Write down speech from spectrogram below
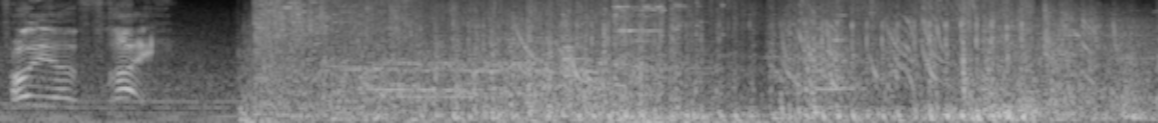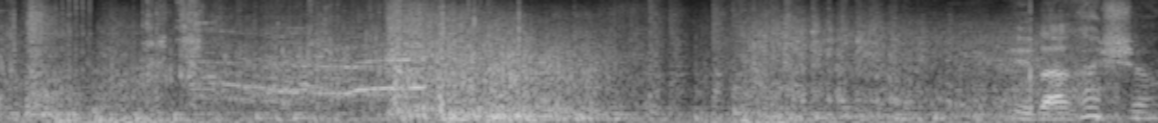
Feuer frei! Überraschung.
